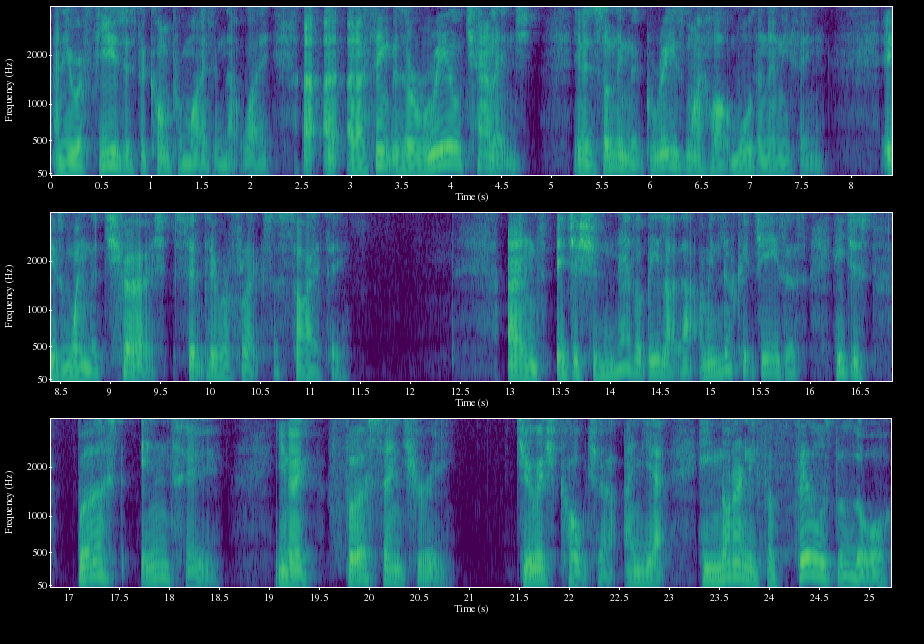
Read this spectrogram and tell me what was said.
and he refuses to compromise in that way. Uh, and I think there's a real challenge, you know, something that grieves my heart more than anything is when the church simply reflects society. And it just should never be like that. I mean, look at Jesus. He just burst into, you know, first century Jewish culture, and yet he not only fulfills the law,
